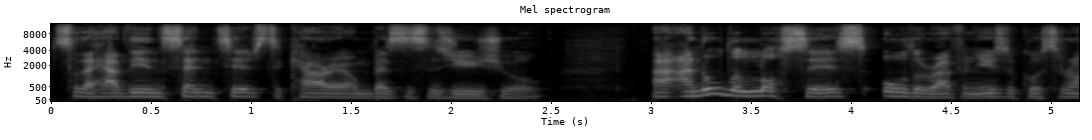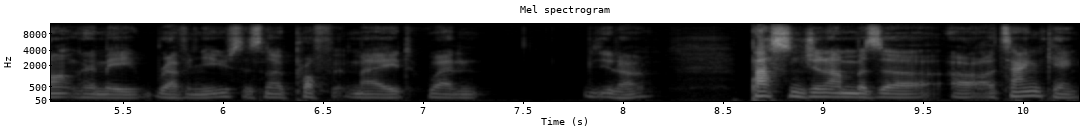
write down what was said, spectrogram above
so they have the incentives to carry on business as usual. Uh, and all the losses, all the revenues, of course, there aren't going to be revenues. There's no profit made when, you know, passenger numbers are, are, are tanking,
